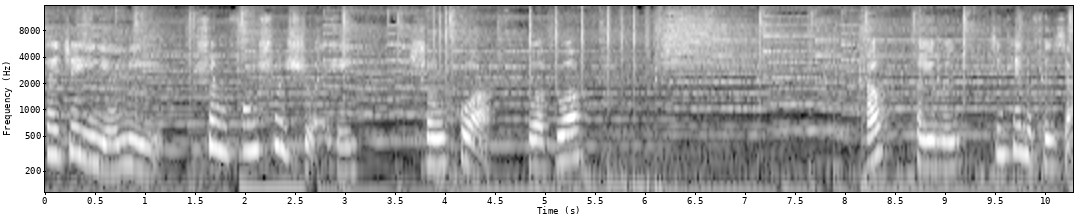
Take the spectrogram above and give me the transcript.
在这一年里。顺风顺水，收获多多。好，朋友们，今天的分享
